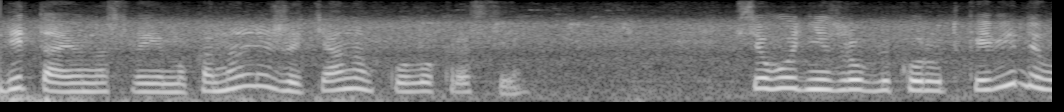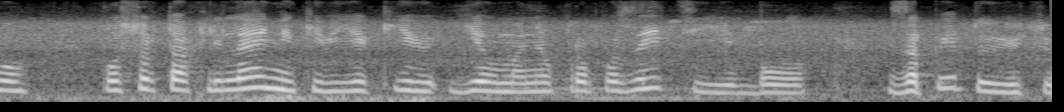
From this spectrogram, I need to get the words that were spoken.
Вітаю на своєму каналі Життя навколо краси. Сьогодні зроблю коротке відео по сортах лілейників, які є в мене в пропозиції, бо запитують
